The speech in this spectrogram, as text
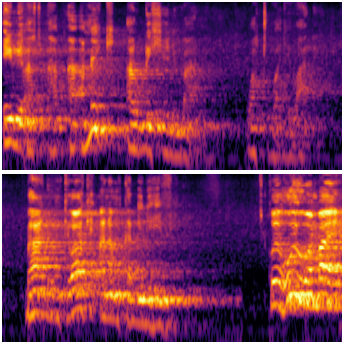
ili ameki arudishe nyumbani. Watu waje wale bado mke wake anamkabili hivi. Kwa hiyo huyu ambaye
